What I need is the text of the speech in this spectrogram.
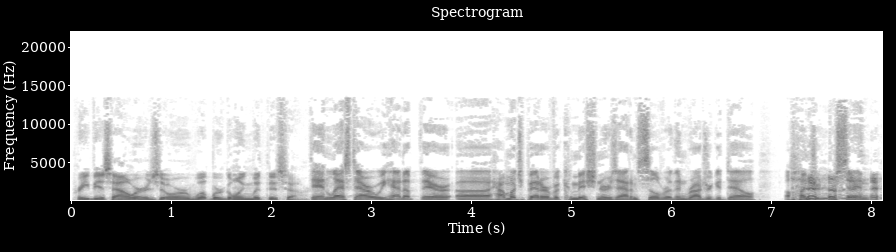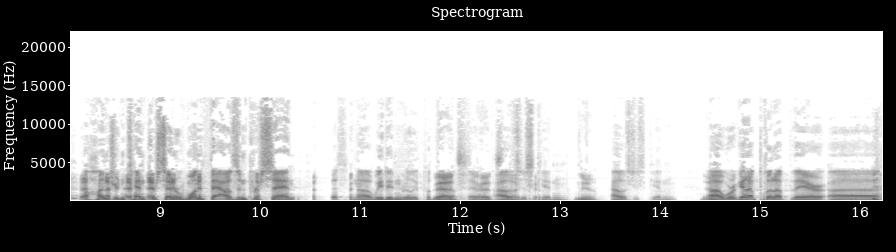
previous hours or what we're going with this hour. Dan, last hour we had up there, uh, how much better of a commissioner is Adam Silver than Roger Goodell? 100%, 110%, or 1,000%. That's, no, we didn't really put that That's- up there. I was just good. kidding. Yeah. I was just kidding. Uh, we're going to put up there, uh,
